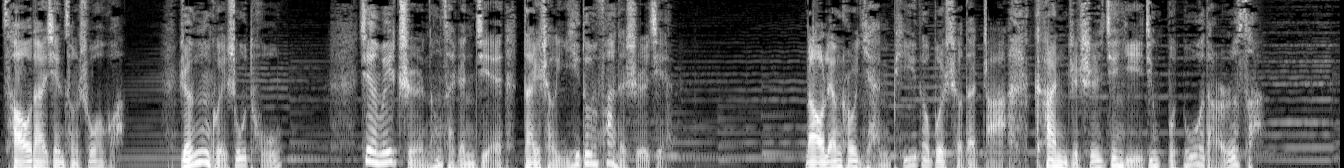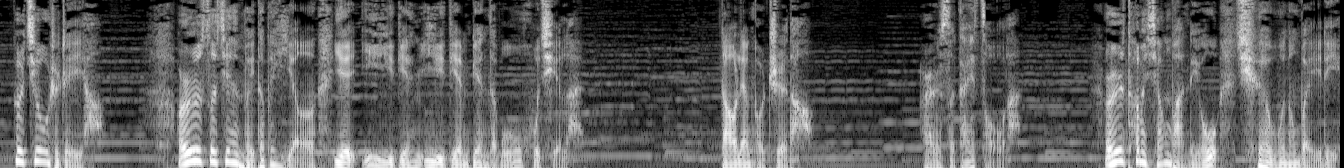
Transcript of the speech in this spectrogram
曹大仙曾说过。人鬼殊途，建伟只能在人间待上一顿饭的时间。老两口眼皮都不舍得眨，看着时间已经不多的儿子，可就是这样，儿子建伟的背影也一点一点变得模糊起来。老两口知道，儿子该走了，而他们想挽留却无能为力。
